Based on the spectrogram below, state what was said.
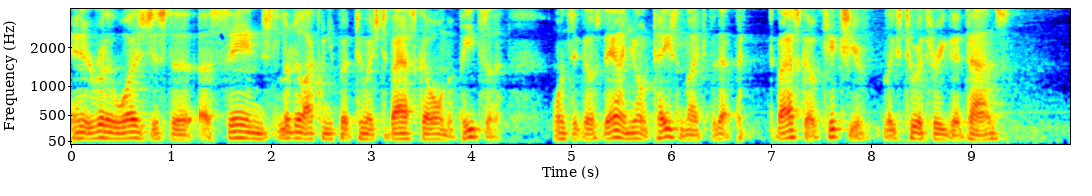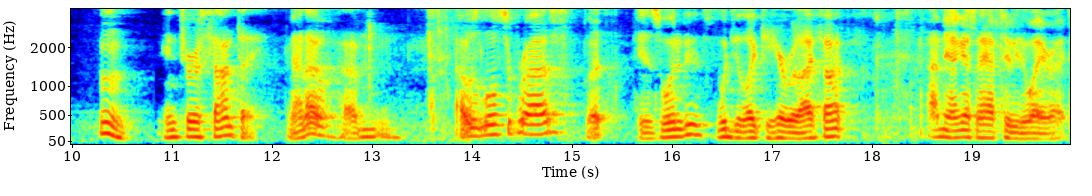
And it really was just a, a singe, literally like when you put too much Tabasco on the pizza. Once it goes down, you don't taste much, but that Tabasco kicks you at least two or three good times. Hmm. Interessante. I know. Um, I was a little surprised, but it is what it is. Would you like to hear what I thought? I mean, I guess I have to either way, right?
